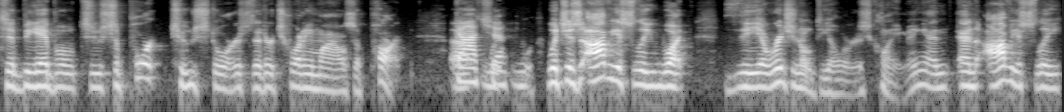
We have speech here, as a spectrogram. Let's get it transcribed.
to be able to support two stores that are 20 miles apart. Uh, Gotcha. wh- which is obviously what the original dealer is claiming and and obviously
